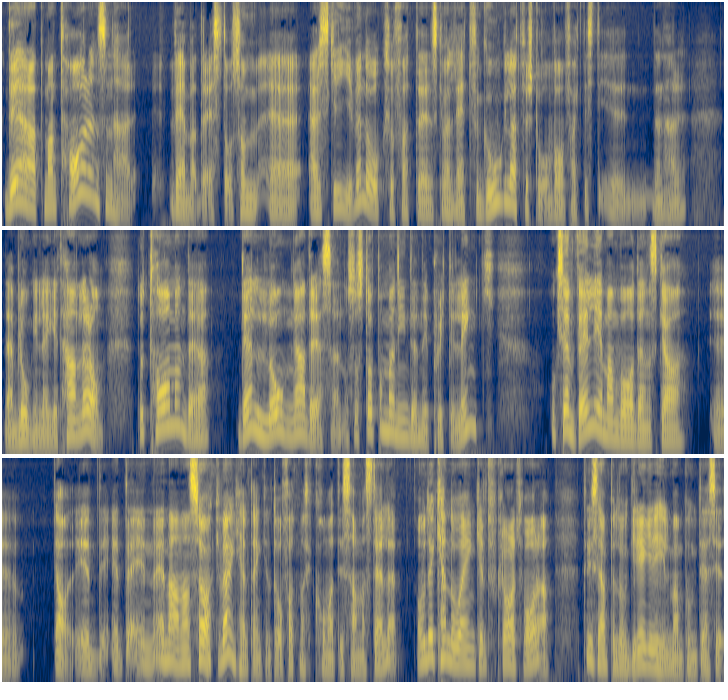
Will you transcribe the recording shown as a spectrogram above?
det är att man tar en sån här webbadress då, som eh, är skriven då också för att det ska vara lätt för Google att förstå vad faktiskt eh, den här, det här blogginlägget handlar om. Då tar man det, den långa adressen och så stoppar man in den i Pretty Link och sen väljer man vad den ska eh, ja, ett, ett, en, en, annan sökväg helt enkelt då för att man ska komma till samma ställe. Och det kan då enkelt förklarat vara till exempel då gregerhillman.se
